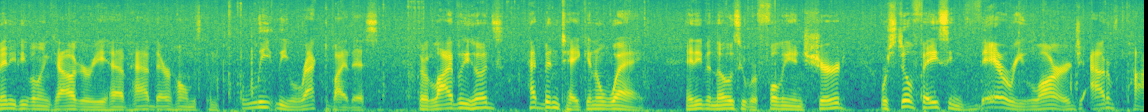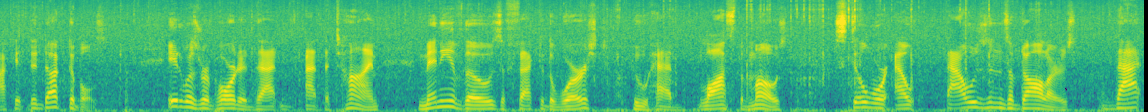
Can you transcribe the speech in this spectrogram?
Many people in Calgary have had their homes completely wrecked by this. Their livelihoods had been taken away, and even those who were fully insured were still facing very large out of pocket deductibles. It was reported that, at the time, many of those affected the worst, who had lost the most, still were out thousands of dollars that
